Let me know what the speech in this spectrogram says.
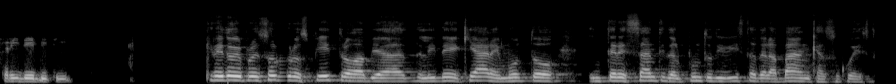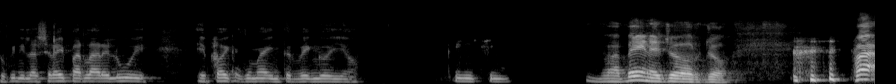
per i debiti. Credo che il professor Grospietro abbia delle idee chiare e molto interessanti dal punto di vista della banca su questo, quindi lascerei parlare lui e poi casomai intervengo io. Benissimo. Va bene Giorgio. Ma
